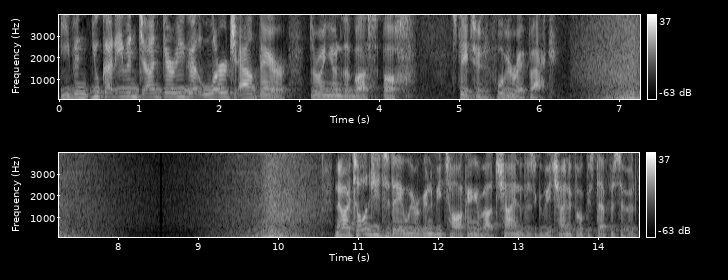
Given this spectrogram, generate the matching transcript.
Even, you got even John Kerry, you got Lurch out there throwing you under the bus. Ugh. Stay tuned. We'll be right back. Now, I told you today we were going to be talking about China. This is going to be a China focused episode.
